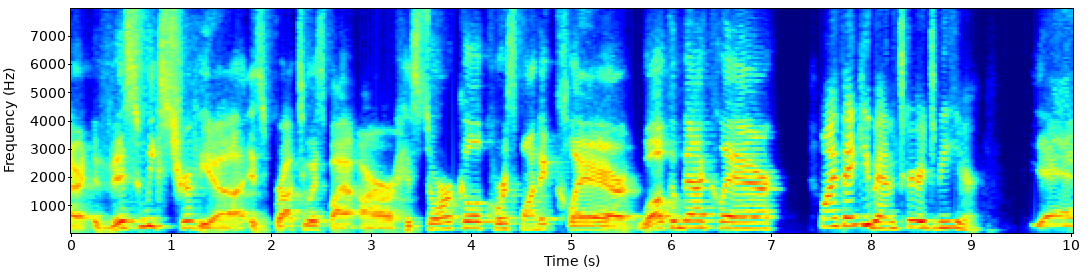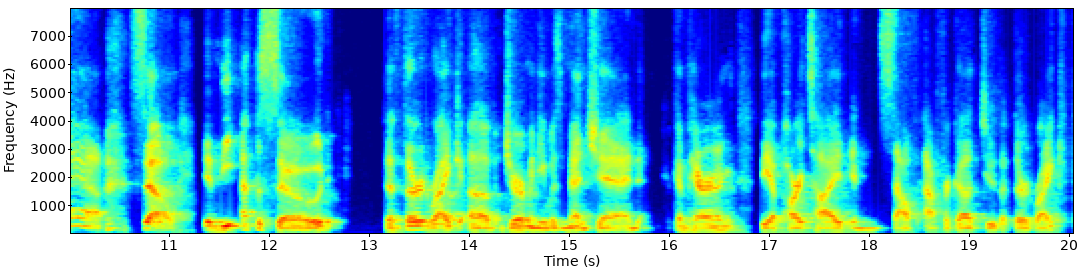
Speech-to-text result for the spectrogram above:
All right. This week's trivia is brought to us by our historical correspondent, Claire. Welcome back, Claire. Why, thank you, Ben. It's great to be here. Yeah. So, in the episode, the Third Reich of Germany was mentioned, comparing the apartheid in South Africa to the Third Reich.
